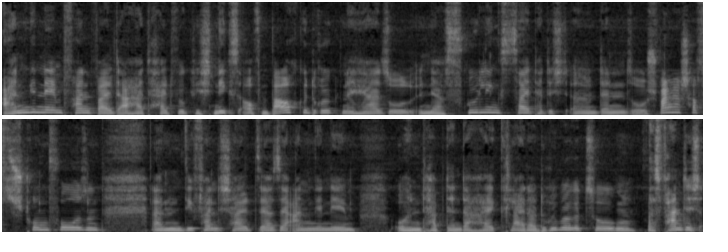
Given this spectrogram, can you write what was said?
angenehm fand, weil da hat halt wirklich nichts auf den Bauch gedrückt. Nachher so in der Frühlingszeit hatte ich äh, dann so Schwangerschaftsstrumpfhosen. Ähm, die fand ich halt sehr, sehr angenehm und habe dann da halt Kleider drüber gezogen. Das fand ich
